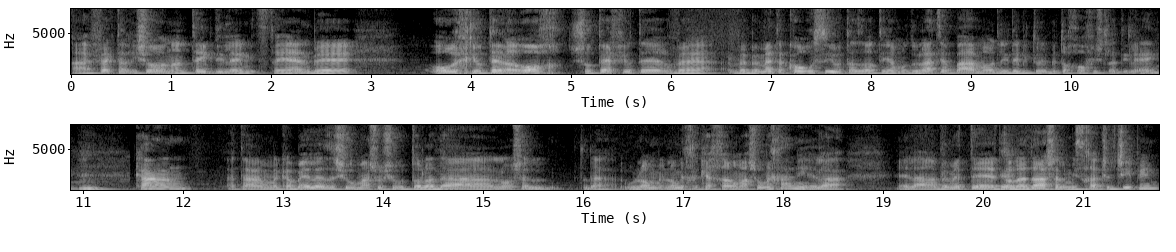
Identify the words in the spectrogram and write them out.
האפקט הראשון, ה tape delay, מצטיין באורך יותר ארוך, שוטף יותר, ו, ובאמת הקורוסיות הזאת, המודולציה, באה מאוד לידי ביטוי בתוך האופי של ה delay. אמ. כאן אתה מקבל איזשהו משהו שהוא תולדה לא של, אתה יודע, הוא לא, לא מתחכך אחר משהו מכני, אלא, אלא באמת כן. כן. תולדה של משחק של צ'יפים.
